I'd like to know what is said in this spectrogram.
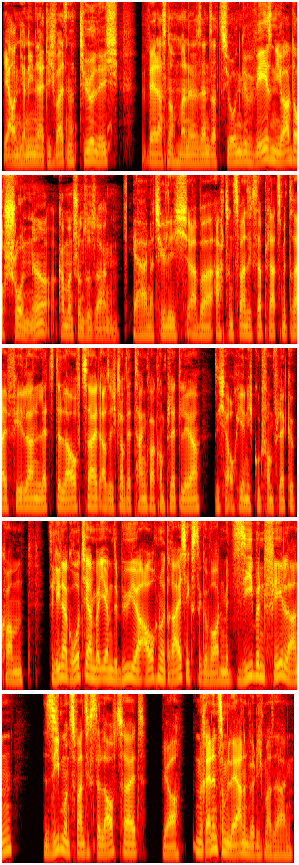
Ja, und Janina hätte ich weiß natürlich, wäre das nochmal eine Sensation gewesen. Ja, doch schon, ne? kann man schon so sagen. Ja, natürlich, aber 28. Platz mit drei Fehlern, letzte Laufzeit. Also ich glaube, der Tank war komplett leer. Sicher auch hier nicht gut vom Fleck gekommen. Selina Grotian bei ihrem Debüt ja auch nur 30. geworden mit sieben Fehlern. 27. Laufzeit. Ja, ein Rennen zum Lernen, würde ich mal sagen.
